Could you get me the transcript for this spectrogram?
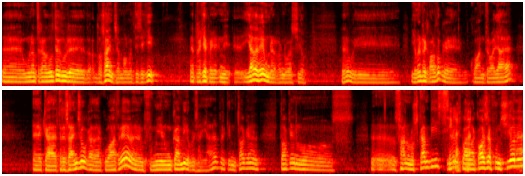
eh, un entrenador te dura do- dos anys amb el mateix equip. Eh, per què? Perquè hi ha d'haver una renovació. Eh? Vull dir, jo me'n recordo que quan treballava, eh, cada tres anys o cada quatre em fumien un canvi, jo pensava, i ara perquè em toquen, toquen los, eh, fan els canvis, Sí, eh? les- quan la cosa funciona...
